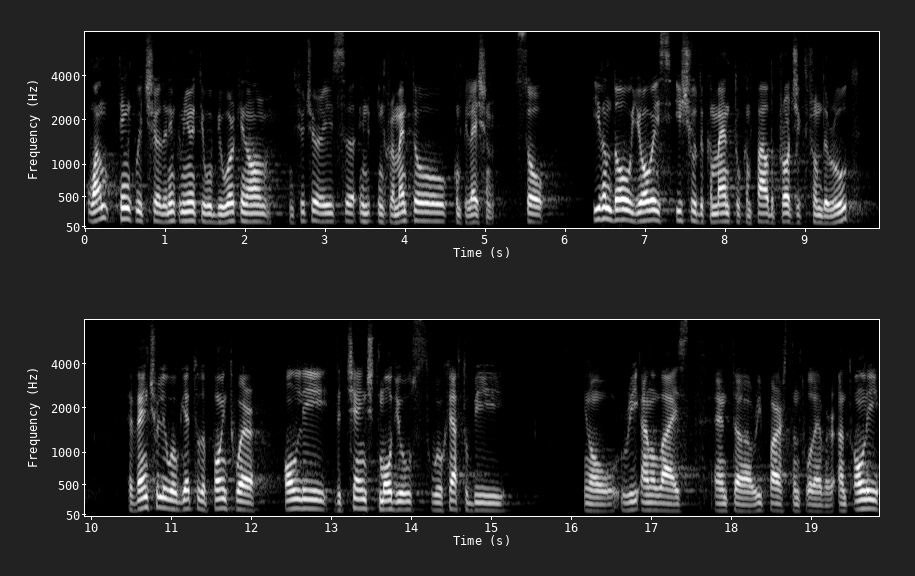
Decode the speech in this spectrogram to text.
one thing which uh, the NIM community will be working on in the future is uh, in incremental compilation. So even though you always issue the command to compile the project from the root, eventually we'll get to the point where only the changed modules will have to be you know, reanalyzed and uh, reparsed and whatever. And only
